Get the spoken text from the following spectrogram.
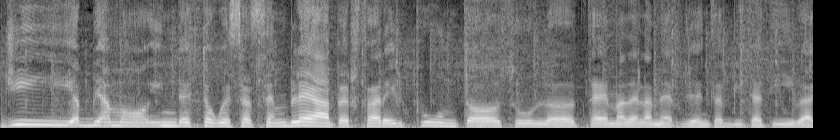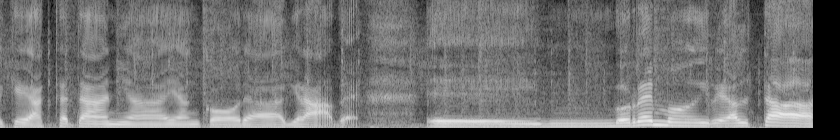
Oggi abbiamo indetto questa assemblea per fare il punto sul tema dell'emergenza abitativa che a Catania è ancora grave. E vorremmo in realtà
